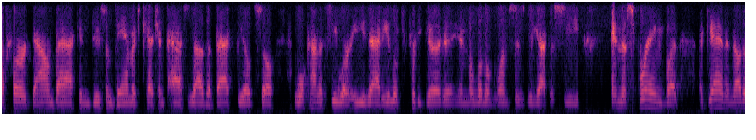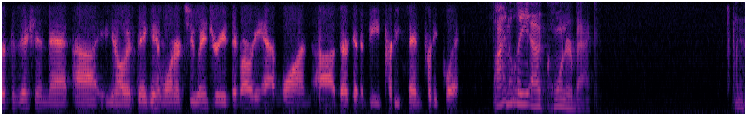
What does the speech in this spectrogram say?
a third down back and do some damage catching passes out of the backfield. So we'll kind of see where he's at. He looks pretty good in the little glimpses we got to see in the spring. But again, another position that uh, you know if they get one or two injuries, they've already had one. Uh, they're going to be pretty thin pretty quick. Finally, a cornerback.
